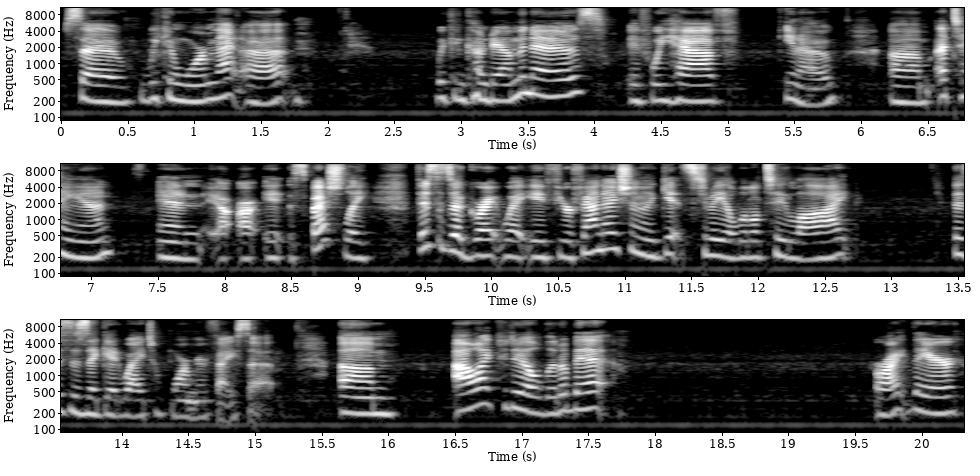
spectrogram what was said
So we can warm that up. We can come down the nose if we have, you know, um, a tan. And uh, especially, this is a great way, if your foundation gets to be a little too light, this is a good way to warm your face up. Um, I like to do a little bit right there.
